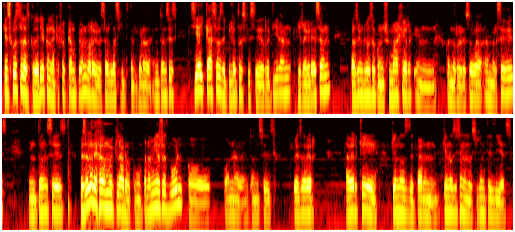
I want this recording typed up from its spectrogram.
que es justo la escudería con la que fue campeón, va a regresar la siguiente temporada. Entonces, sí hay casos de pilotos que se retiran y regresan. Pasó incluso con Schumacher en, cuando regresó a, a Mercedes. Entonces, pues él ha dejado muy claro, como para mí es Red Bull o, o nada. Entonces, pues a ver, a ver qué, qué nos deparan, qué nos dicen en los siguientes días.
